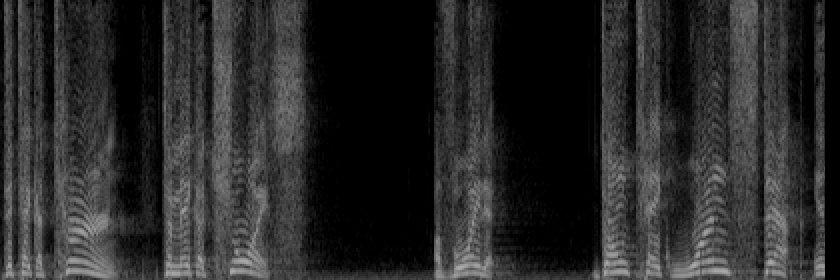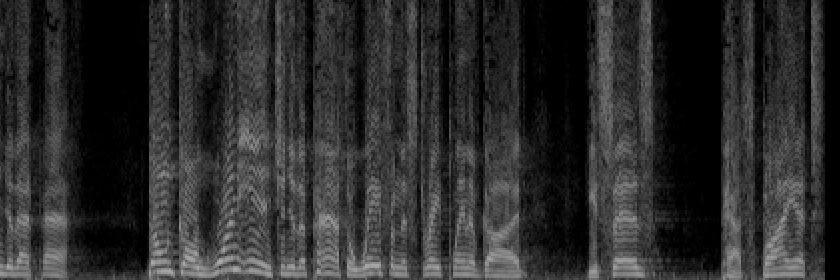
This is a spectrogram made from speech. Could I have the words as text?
to take a turn, to make a choice, avoid it. Don't take one step into that path. Don't go one inch into the path away from the straight plane of God. He says, pass by it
